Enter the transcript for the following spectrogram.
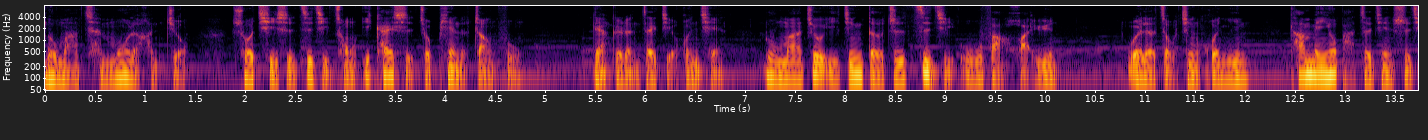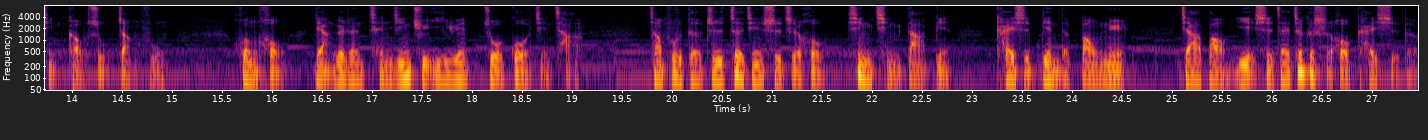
陆妈沉默了很久，说：“其实自己从一开始就骗了丈夫。两个人在结婚前，陆妈就已经得知自己无法怀孕。为了走进婚姻，她没有把这件事情告诉丈夫。婚后，两个人曾经去医院做过检查。丈夫得知这件事之后，性情大变。”开始变得暴虐，家暴也是在这个时候开始的。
